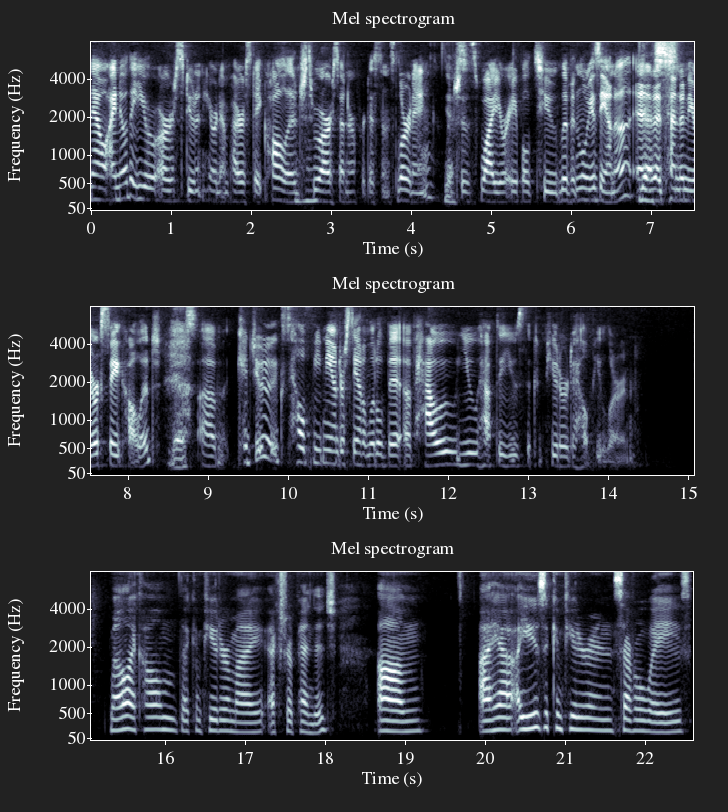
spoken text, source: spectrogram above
Now, I know that you are a student here at Empire State College mm -hmm. through our Center for Distance Learning, yes. which is why you're able to live in Louisiana and yes. attend a New York State college. Yes. Um, could you help me understand a little bit of how you have to use the computer to help you learn? Well, I call the computer my extra appendage. Um, I, I use the computer in several ways.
